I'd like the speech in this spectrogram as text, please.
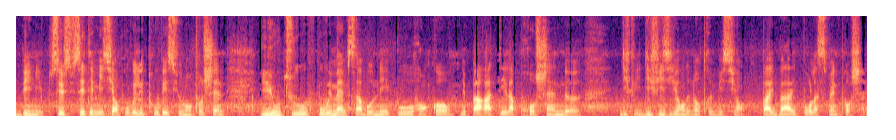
bénis. Ce- Cette émission, vous pouvez le trouver sur notre chaîne YouTube. Vous pouvez même s'abonner pour encore ne pas rater la prochaine euh, diff- diffusion de notre émission. Bye bye pour la semaine prochaine.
